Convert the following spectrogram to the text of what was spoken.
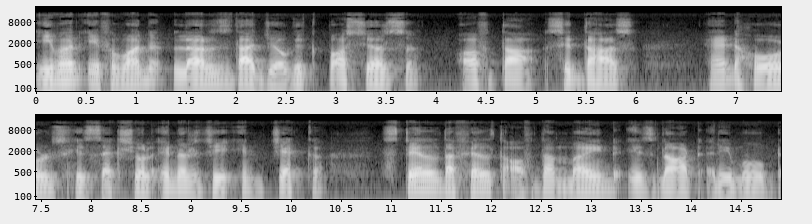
Even if one learns the yogic postures of the Siddhas and holds his sexual energy in check, still the filth of the mind is not removed,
